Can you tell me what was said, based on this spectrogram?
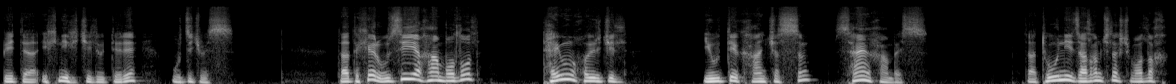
бид эхний хичээлүүдээрээ үзэж байсан. За тэгэхээр Үзие хаан бол 52 жил Евдэг хаанчилсан сайн хаан байсан. За түүний залгамжлагч болох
